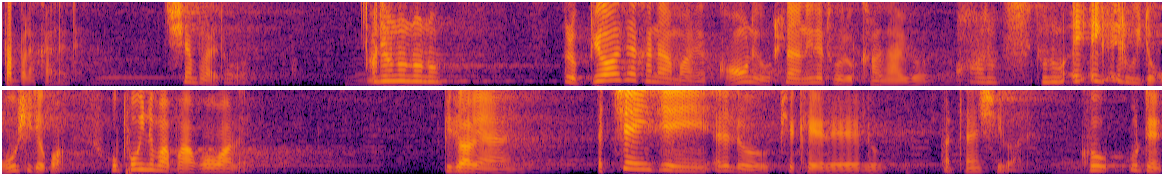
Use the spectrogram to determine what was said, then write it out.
တပ်ပလက်ခိုင်းလိုက်တယ်ရှင်းပလိုက်တော့အာ no no no no အဲ့လိုပြောစက်ခဏမှာလေခေါင်းတွေကိုလှန်နေတဲ့ထိုးလို့ခံစားပြီးတော့ဟာ no no အဲ့အဲ့အဲ့လူကြီးတကိုးရှိတယ်ကွာဟိုဘုန်းကြီးကဘာဟောသွားလဲပြီးတော့ပြန်အချိန်ချင်းအဲ့လိုဖြစ်ခဲ့တယ်လို့အတန်းရှိပါတယ်ခုဥတင်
